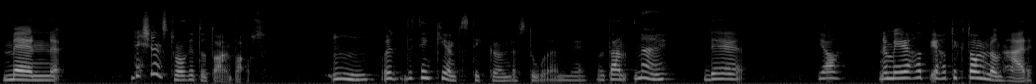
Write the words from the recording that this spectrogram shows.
Men det känns tråkigt att ta en paus. Mm. Och det tänker jag inte sticka under stolen med. Utan Nej. det... Ja. Nej, men jag, har, jag har tyckt om de här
